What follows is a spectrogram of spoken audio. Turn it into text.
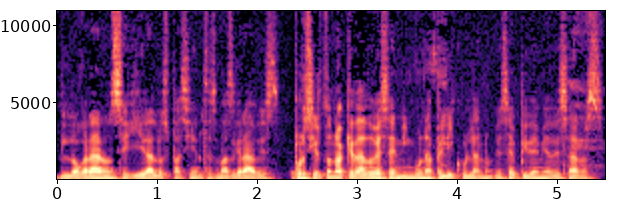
lograron seguir a los pacientes más graves. Por cierto, no ha quedado esa en ninguna película, ¿no? Esa epidemia de SARS.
